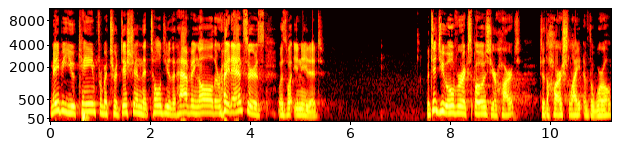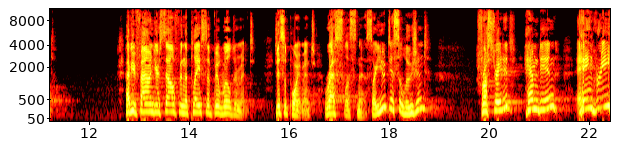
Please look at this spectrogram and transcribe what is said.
Maybe you came from a tradition that told you that having all the right answers was what you needed. But did you overexpose your heart to the harsh light of the world? Have you found yourself in the place of bewilderment, disappointment, restlessness? Are you disillusioned? Frustrated? Hemmed in? Angry?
